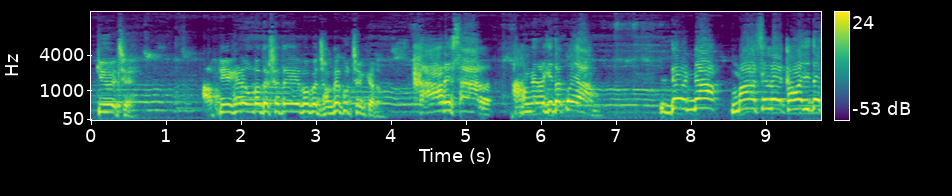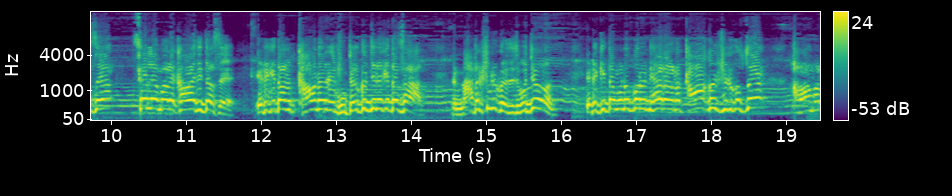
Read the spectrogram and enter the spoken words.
কি হয়েছে? আপনি এখানে ওনাদের সাথে এভাবে ঝগড়া করছেন কেন? আরে স্যার আপনারা কি তো কয়াম না মা ছেলে খাওয়া দিতেছে ছেলে মারে খাওয়া দিতেছে। এটা কি আমি খাওয়ানোর হোটেল করছি নাকি তো স্যার? নাটক শুরু করে দিয়েছে বুঝছেন? এটা কি তো মনে করেন হ্যাঁ খাওয়া করে শুরু করছে আর আমার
